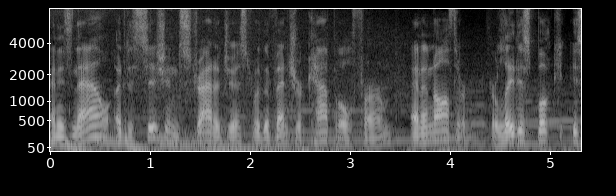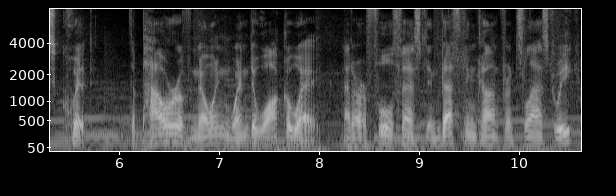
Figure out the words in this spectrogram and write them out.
and is now a decision strategist with a venture capital firm and an author. Her latest book is Quit The Power of Knowing When to Walk Away. At our Fool Fest investing conference last week,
